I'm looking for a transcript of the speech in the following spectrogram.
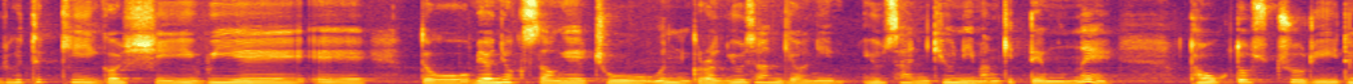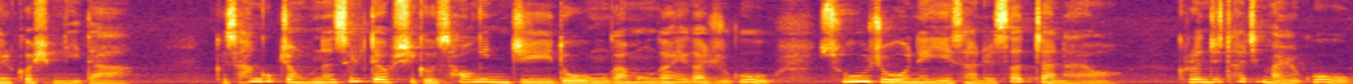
그리고 특히 이것이 위에 또 면역성에 좋은 그런 유산균이 유산균이 많기 때문에 더욱더 수출이 될 것입니다. 그래서 한국 정부는 쓸데없이 그 성인지도인가 뭔가 해가지고 수조 원의 예산을 썼잖아요. 그런 짓 하지 말고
